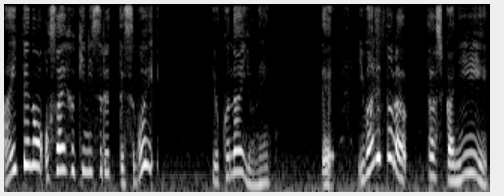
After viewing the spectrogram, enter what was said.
相手のお財布気にするってすごい良くないよねって言われたら確かに、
